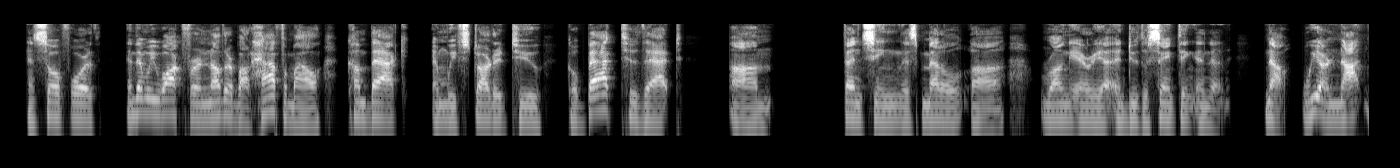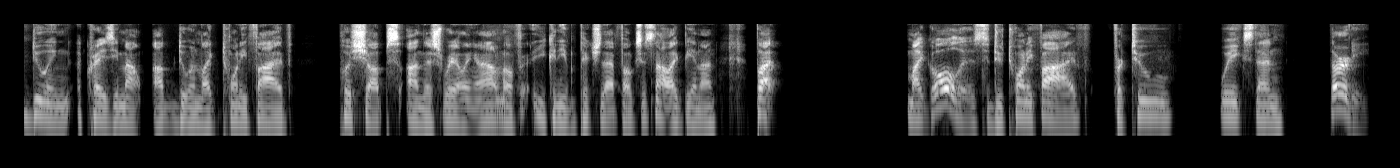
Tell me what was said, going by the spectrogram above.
and so forth. And then we walk for another about half a mile, come back, and we've started to go back to that um, fencing, this metal uh, rung area, and do the same thing. And now we are not doing a crazy amount. I'm doing like 25 push ups on this railing. And I don't know if you can even picture that, folks. It's not like being on, but my goal is to do 25 for two weeks, then 30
